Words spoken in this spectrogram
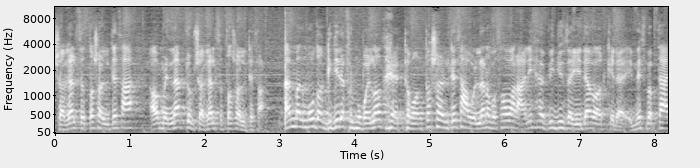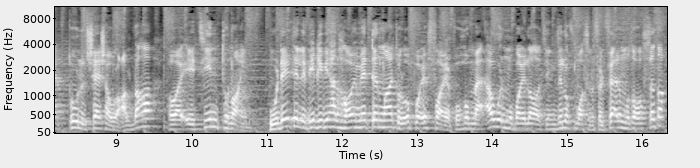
شغال 16 ل 9 أو من لابتوب شغال 16 ل 9 أما الموضة الجديدة في الموبايلات هي 18 تو 9 واللي أنا بصور عليها فيديو زي دوت كده النسبة بتاعه طول الشاشة وعرضها هو 18 to 9 وديت اللي بيجي بيها الهواوي ميت 10 لايت والاوبو اف 5 وهم أول موبايلات ينزلوا في مصر في الفئة المتوسطة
